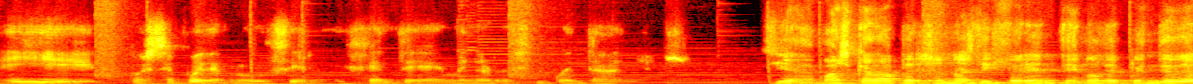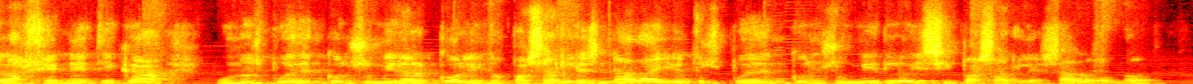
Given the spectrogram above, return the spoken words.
y pues se puede producir en gente menor de 50 años. Sí, además cada persona es diferente, ¿no? Depende de la genética, unos pueden consumir alcohol y no pasarles nada y otros pueden consumirlo y sí pasarles algo, ¿no?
